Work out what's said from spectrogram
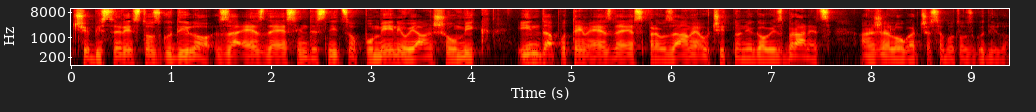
če bi se res to zgodilo za SDS in desnico, pomenil Janša umik in da potem SDS prevzame očitno njegov izbranec Anžel Logar, če se bo to zgodilo?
